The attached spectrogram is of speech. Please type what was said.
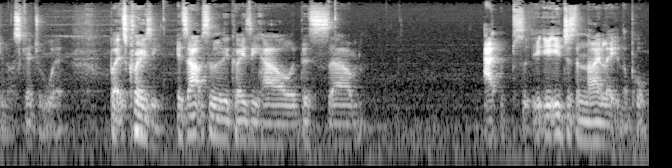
you know, schedule it. But it's crazy. It's absolutely crazy how this um, it, just annihilated the pool.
